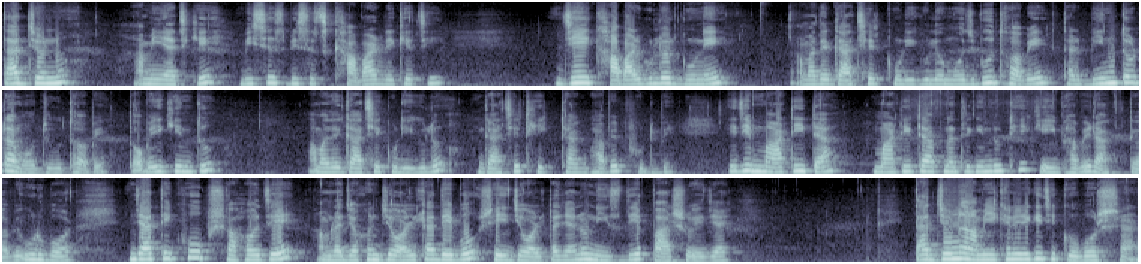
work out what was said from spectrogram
তার জন্য আমি আজকে বিশেষ বিশেষ খাবার রেখেছি। যে খাবারগুলোর গুণে আমাদের গাছের কুঁড়িগুলো মজবুত হবে, তার বিন্তটা মজবুত হবে, তবেই কিন্তু আমাদের গাছে কুঁড়িগুলো গাছে ঠিকঠাকভাবে ফুটবে। এই যে মাটিটা মাটিটা আপনাদের কিন্তু ঠিক এইভাবে রাখতে হবে উর্বর, যাতে খুব সহজে আমরা যখন জলটা দেব, সেই জলটা যেন নিচ দিয়ে পাশ হয়ে যায়। তার জন্য আমি এখানে রেখেছি গোবর সার।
